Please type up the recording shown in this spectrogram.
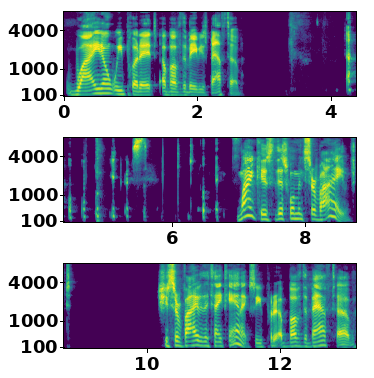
why don't we put it above the baby's bathtub? Oh, you're so- Why? Because this woman survived. She survived the Titanic. So you put it above the bathtub.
